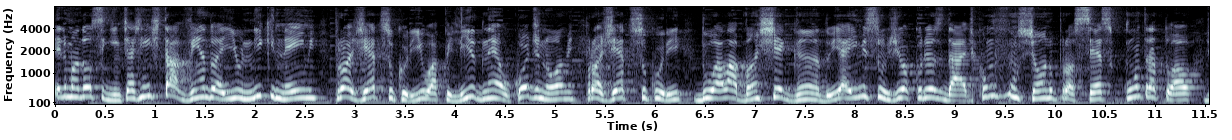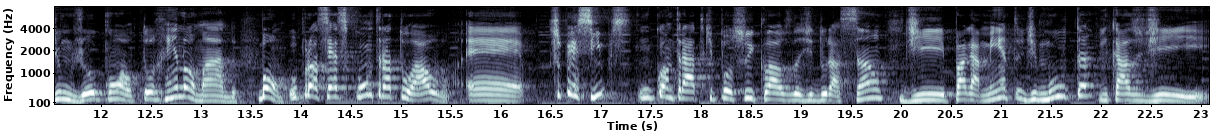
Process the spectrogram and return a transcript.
Ele mandou o seguinte: a gente tá vendo aí o nickname Projeto Sucuri, o apelido, né? O codinome Projeto Sucuri do Alaban chegando. E aí me surgiu a curiosidade: como funciona o processo contratual de um jogo com um autor renomado? Bom, o processo contratual é super simples, um contrato que possui cláusulas de duração, de pagamento, de multa em caso de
